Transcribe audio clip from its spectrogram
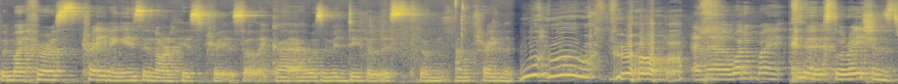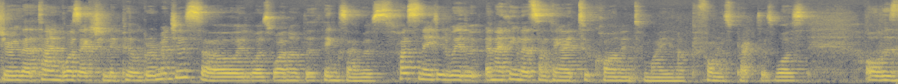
But my first training is in art history, so like I, I was a medievalist and I'm trained. in- and uh, one of my explorations during that time was actually pilgrimages, so it was one of the things I was fascinated with, and I think that's something I took on into my you know performance practice was all these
